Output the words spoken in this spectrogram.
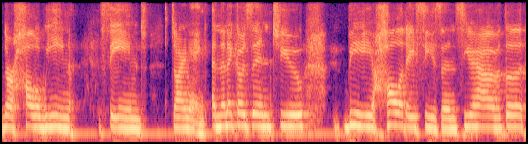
their Halloween themed dining. And then it goes into the holiday seasons. You have the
